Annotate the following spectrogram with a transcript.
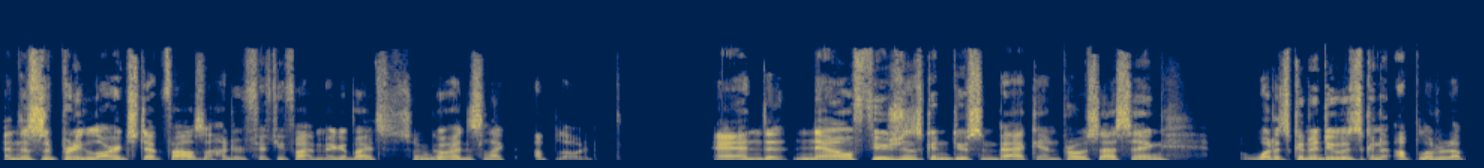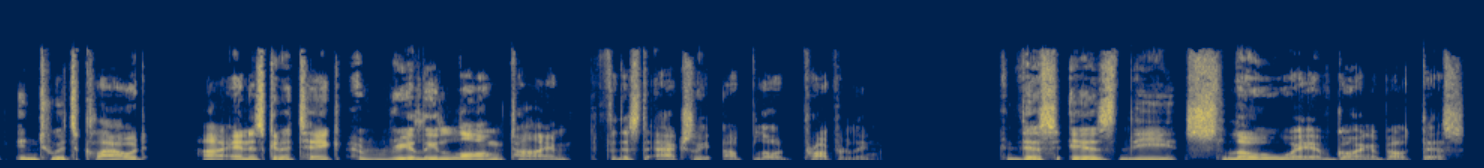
And this is a pretty large step file, it's 155 megabytes. So I'm going to go ahead and select upload. And now Fusion is going to do some backend processing. What it's going to do is going to upload it up into its cloud, uh, and it's going to take a really long time for this to actually upload properly. This is the slow way of going about this.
